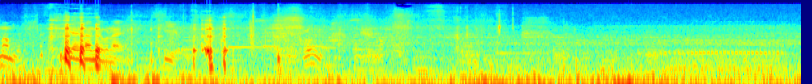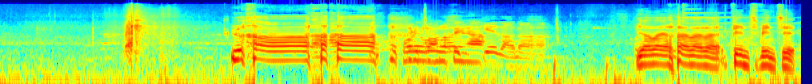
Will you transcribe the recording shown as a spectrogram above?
なんでいやなんでもないいいようわこれワンペナーやばいやばいやばいやばい。ピンチピンチ。こ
